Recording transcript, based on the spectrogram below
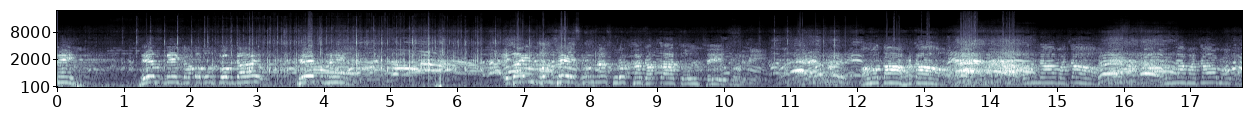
নেই শেষ নেই, যতদূর চোখ যায়, শেষ নেই। এটাই চলছে কন্যা সুরক্ষা যাত্রা চলছে চলবে। মমতা হটাও। কন্যা বাঁচাও। কন্যা বাঁচাও মমতা।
